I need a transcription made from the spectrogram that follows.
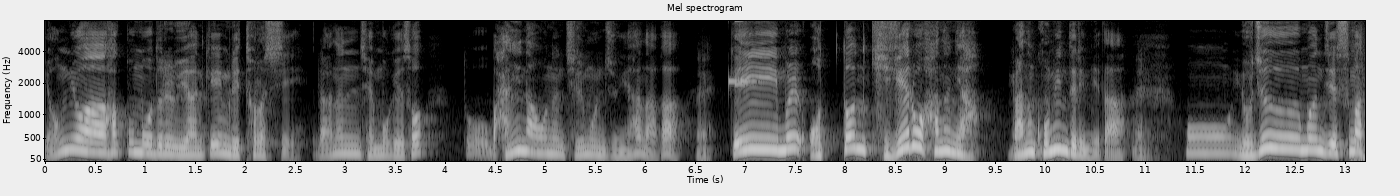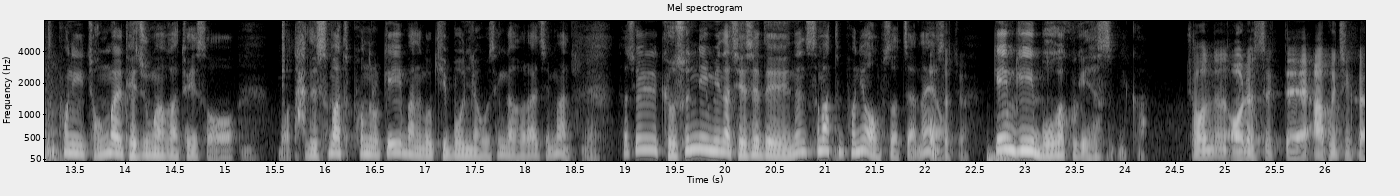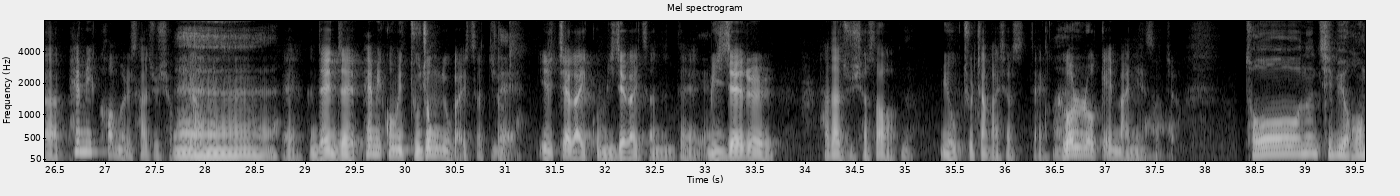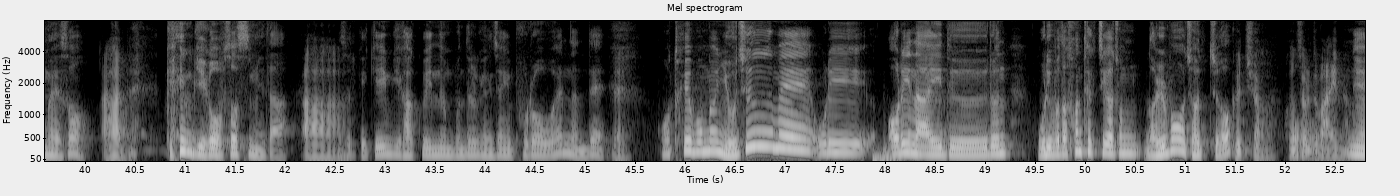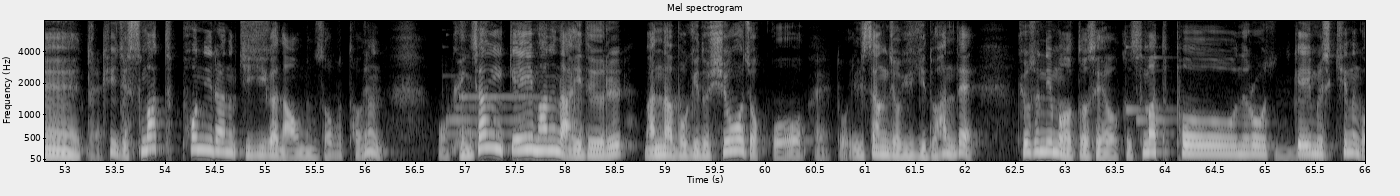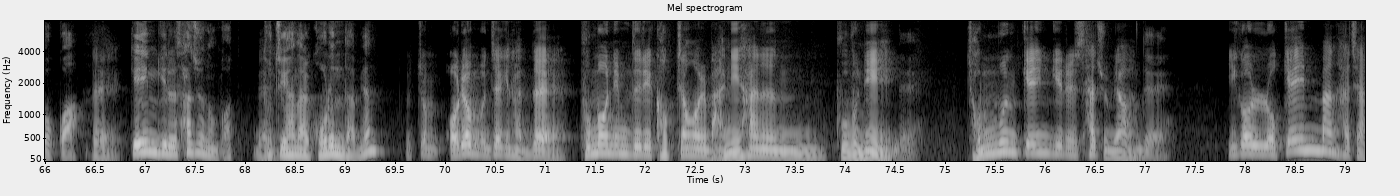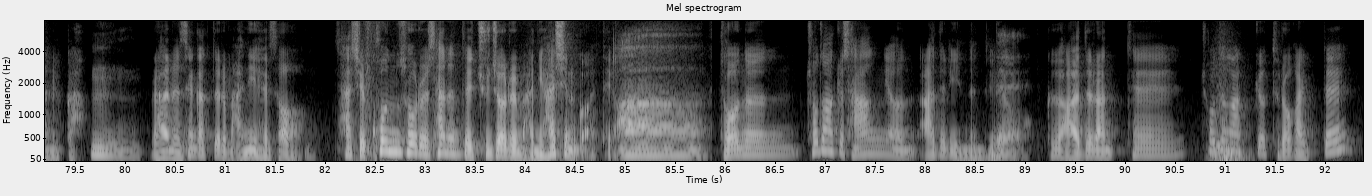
영유아 학부모들을 위한 게임 리터러시라는 제목에서 또 많이 나오는 질문 중에 하나가 네. 게임을 어떤 기계로 하느냐라는 고민들입니다. 네. 어, 요즘은 이제 스마트폰이 정말 대중화가 돼서 뭐 다들 스마트폰으로 게임하는 거 기본이라고 생각을 하지만 네. 사실 교수님이나 제 세대에는 스마트폰이 없었잖아요. 없었죠. 게임기 뭐 갖고 계셨습니까? 저는 어렸을 때 아버지가 페미컴을 사주셨고요. 예. 네, 근데 이제 페미컴이 두 종류가 있었죠. 네. 일제가 있고 미제가 있었는데 예. 미제를 사다 주셔서 미국 출장 가셨을 때 그걸로 게임 많이 했었죠. 저는 집이 엄해서 아, 네. 게임기가 없었습니다. 아, 그래서 이렇게 게임기 갖고 있는 분들을 굉장히 부러워했는데 네. 어떻게 보면 요즘에 우리 어린 아이들은 우리보다 선택지가 좀 넓어졌죠. 그렇죠. 콘솔도 많이 나오고. 네, 특히 이제 스마트폰이라는 기기가 나오면서부터는 어, 굉장히 게임하는 아이들을 만나보기도 쉬워졌고 네. 또 일상적이기도 한데 교수님은 어떠세요? 그 스마트폰으로 게임을 시키는 것과 네. 게임기를 사주는 것, 네. 둘 중에 하나를 고른다면? 좀 어려운 문제긴 한데 부모님들이 걱정을 많이 하는 부분이 네. 전문 게임기를 사주면 네. 이걸로 게임만 하지 않을까라는 음. 생각들을 많이 해서 사실 콘솔을 사는데 주저를 많이 하시는 것 같아요. 아, 저는 초등학교 4학년 아들이 있는데요. 네. 그 아들한테 초등학교 들어갈 때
